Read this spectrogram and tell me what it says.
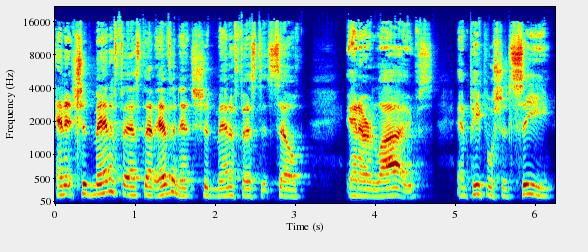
And it should manifest, that evidence should manifest itself in our lives. And people should see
